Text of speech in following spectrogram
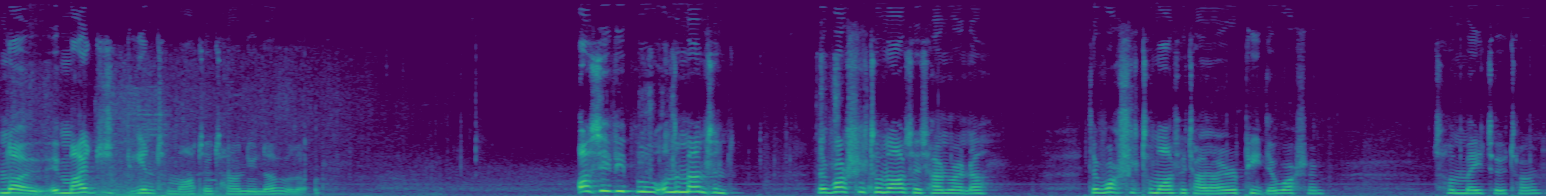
No, it might just be in Tomato Town, you never know. I see people on the mountain. They're rushing Tomato Town right now. They're rushing Tomato Town, I repeat, they're rushing Tomato Town.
